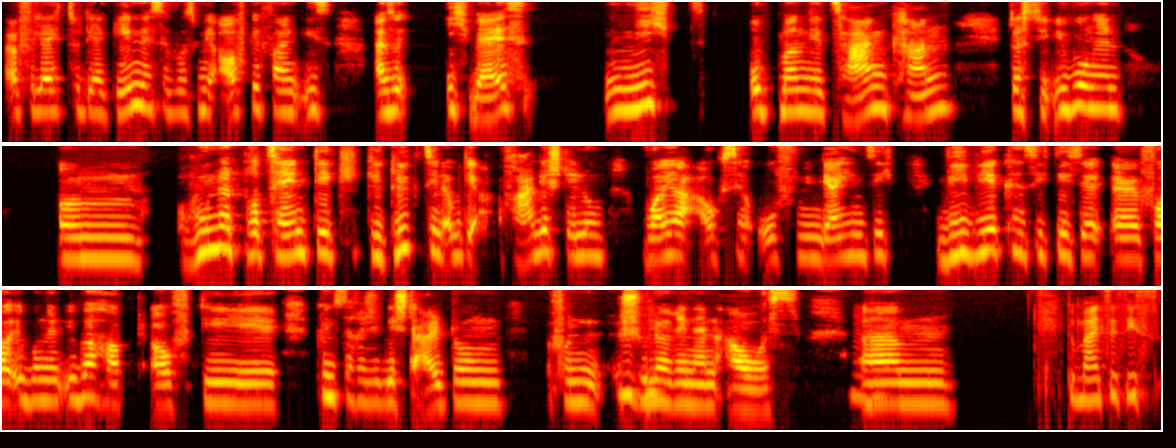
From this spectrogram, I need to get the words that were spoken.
äh, vielleicht zu den Ergebnissen, was mir aufgefallen ist, also ich weiß nicht, ob man jetzt sagen kann, dass die Übungen ähm, hundertprozentig geglückt sind, aber die Fragestellung war ja auch sehr offen in der Hinsicht, wie wirken sich diese äh, Vorübungen überhaupt auf die künstlerische Gestaltung von mhm. Schülerinnen aus? Mhm. Ähm, du meinst, es ist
